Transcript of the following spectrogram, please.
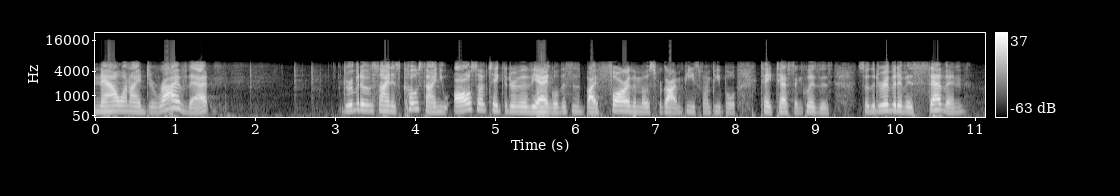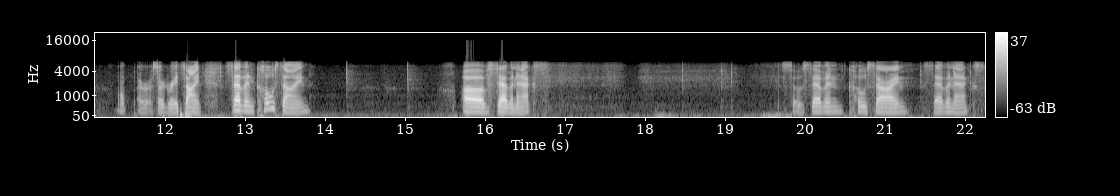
Now when I derive that, derivative of sine is cosine, you also have to take the derivative of the angle. This is by far the most forgotten piece when people take tests and quizzes. So the derivative is 7, oh, I started to write sine, 7 cosine of 7x. So 7 cosine 7x.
